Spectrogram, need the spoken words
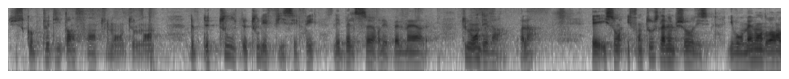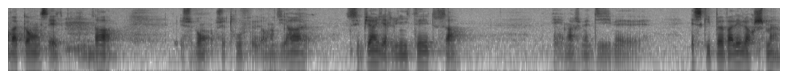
Jusqu'au petit enfant, tout le monde, tout le monde. De, tout, de tous les fils et filles, les belles sœurs, les belles mères, tout le monde est là. Voilà. Et ils, font tous la même chose. Ils, vont au même endroit en vacances. Et ça je, bon, je trouve, on dit, ah, c'est bien, il y a de l'unité, tout ça. Et moi, je me dis, mais est-ce qu'ils peuvent aller leur chemin?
